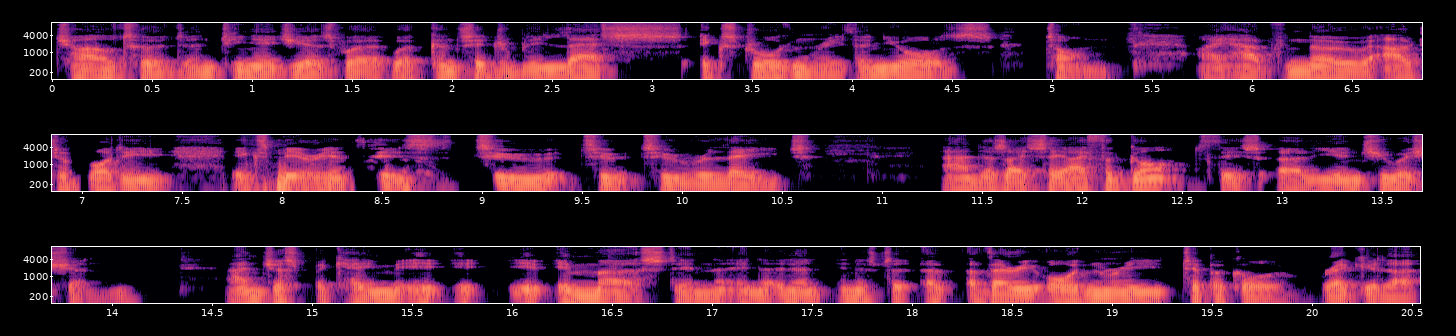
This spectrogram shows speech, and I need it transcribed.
childhood and teenage years were, were considerably less extraordinary than yours, Tom. I have no out of body experiences to to to relate, and as I say, I forgot this early intuition and just became I- I- immersed in in, in, a, in a, a, very ordinary, typical, regular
